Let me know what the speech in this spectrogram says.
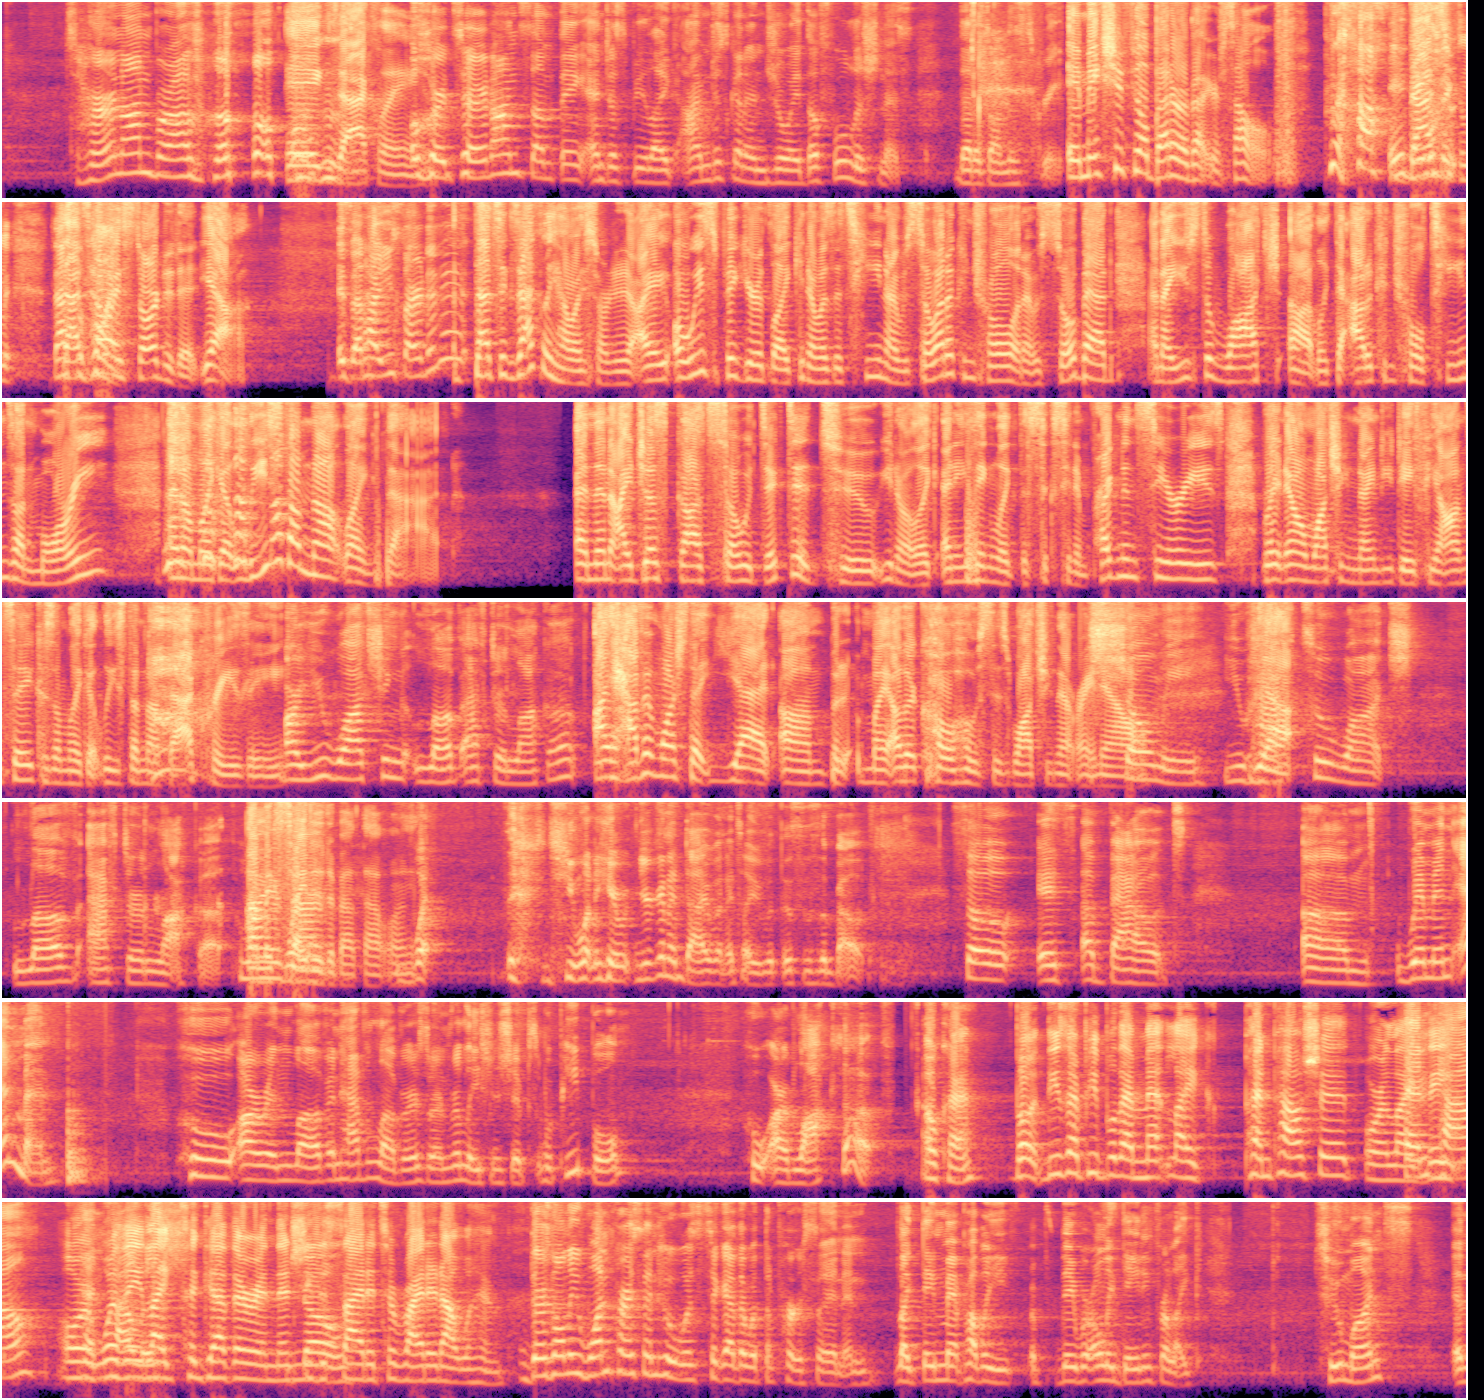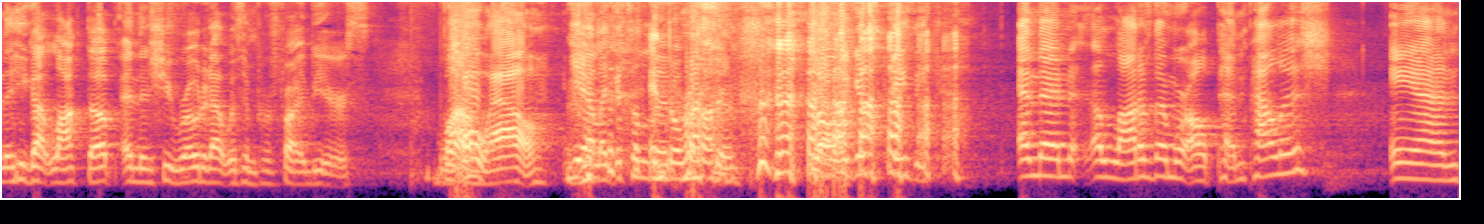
turn on Bravo. Exactly. or turn on something and just be like, I'm just gonna enjoy the foolishness that is on the screen. It makes you feel better about yourself. Basically, that's, That's, how I started it. Yeah. Is that how you started it? That's exactly how I started it. I always figured, like, you know, as a teen, I was so out of control and I was so bad. And I used to watch, uh, like, the out of control teens on Maury. And I'm like, at least I'm not like that. And then I just got so addicted to, you know, like anything like the 16 and Pregnant series. Right now I'm watching 90 Day Fiance because I'm like, at least I'm not that crazy. Are you watching Love After Lockup? I haven't watched that yet, um, but my other co host is watching that right now. Show me. You have Yeah. to watch Love After Lockup. Why I'm excited that? about that one. What do you want to hear? You're gonna die when I tell you what this is about. So it's about um, women and men who are in love and have lovers or in relationships with people who are locked up. Okay, but these are people that met like pen pal shit, or like Pen they, pal? or Pen were they pal-ish? like together and then she No. decided to write it out with him? There's only one person who was together with the person, and like they met probably they were only dating for like two months, and then he got locked up, and then she wrote it out with him for five years. Wow! Oh wow. Yeah, like it's a little Impressive. much. no, it gets crazy. And then a lot of them were all pen palish, and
